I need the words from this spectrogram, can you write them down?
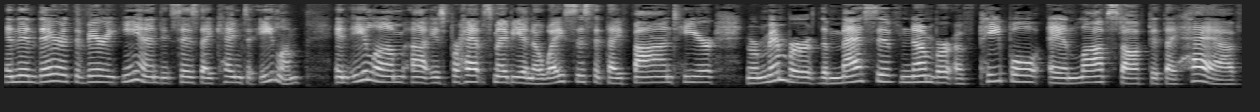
And then there at the very end, it says they came to Elim, and Elim uh, is perhaps maybe an oasis that they find here. Remember the massive number of people and livestock that they have,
